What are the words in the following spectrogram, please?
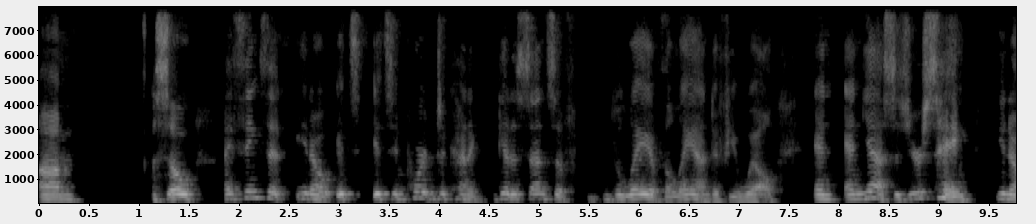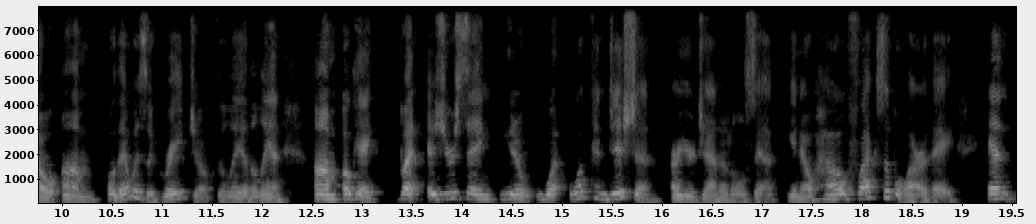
Um, so I think that you know it's it's important to kind of get a sense of the lay of the land, if you will. And and yes, as you're saying, you know, um, oh, that was a great joke, the lay of the land. Um, okay, but as you're saying you know what what condition are your genitals in? You know how flexible are they? And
